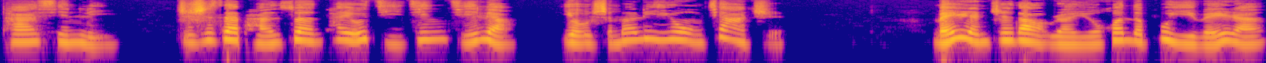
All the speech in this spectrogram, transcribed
他心里只是在盘算他有几斤几两，有什么利用价值。没人知道阮云欢的不以为然。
